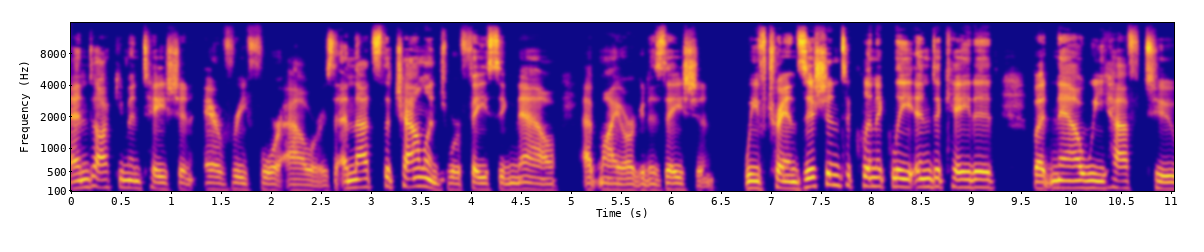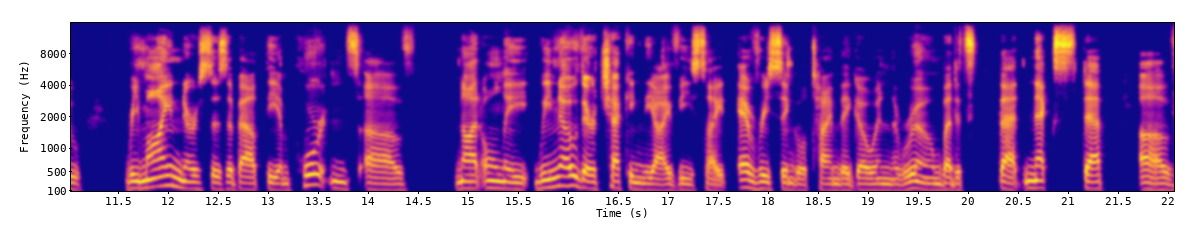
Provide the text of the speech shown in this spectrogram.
and documentation every four hours. And that's the challenge we're facing now at my organization. We've transitioned to clinically indicated, but now we have to remind nurses about the importance of not only, we know they're checking the IV site every single time they go in the room, but it's that next step of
